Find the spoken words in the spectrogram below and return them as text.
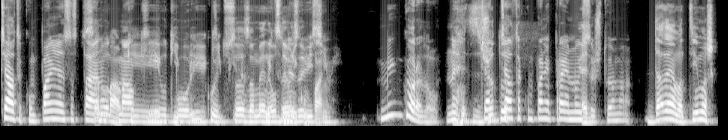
Цялата компания е съставена от малки малки екипи, отбори, екипи, които са да, за мен които отделни независими. Ми, горе-долу. Не, Защото- Защото... цялата компания прави едно и Е, също, ама... Да, да, ама ти имаш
